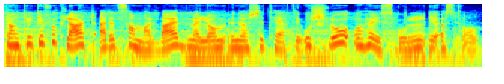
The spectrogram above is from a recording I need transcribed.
Frankrike forklart er et samarbeid mellom Universitetet i Oslo og Høgskolen i Østfold.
